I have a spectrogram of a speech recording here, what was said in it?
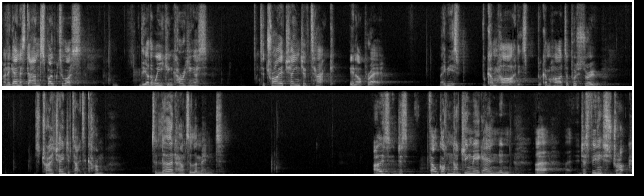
And again, as Dan spoke to us the other week, encouraging us to try a change of tack in our prayer. Maybe it's become hard. It's become hard to push through. To try a change of tack, to come, to learn how to lament. I was just felt God nudging me again and uh, just feeling struck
